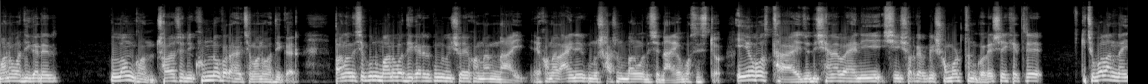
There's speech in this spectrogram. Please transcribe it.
মানবাধিকারের লঙ্ঘন, সরাসরি ক্ষুণ্ণ করা হয়েছে মানবাধিকার। বাংলাদেশে কোনো মানবাধিকারের কোনো বিষয় এখন আর নাই। এখন আর আইনের কোনো শাসন বাংলাদেশে নাই, অবশিষ্ট। এই অবস্থায় যদি সেনাবাহিনী সেই সরকারকে সমর্থন করে সেই ক্ষেত্রে কিছু বলার নাই।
